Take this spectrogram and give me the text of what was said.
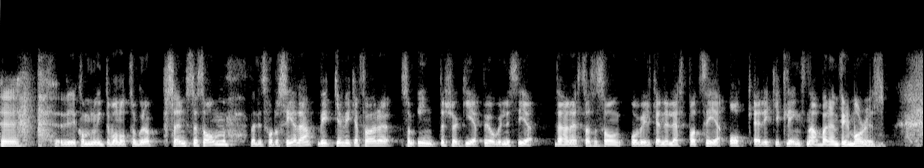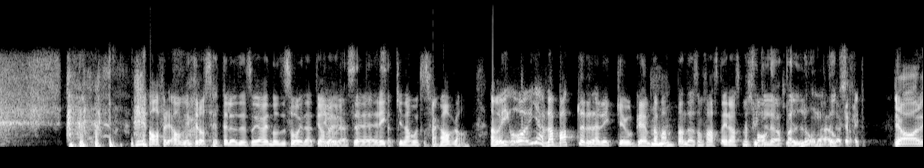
Eh, det kommer nog inte vara något som går upp känns det som. Väldigt svårt att se det. Vilken, vilka förare som inte kör GP och vill ni se där nästa säsong och vilka är ni less på att se? Och är Ricky Kling snabbare än Phil Morris? ja, för om inte du har sett det Ludde så jag vet inte om du såg det att jag Jo, la ut det, jag eh, Ricky när han var ute och sprang. Ja, bra. Han var åh, jävla butler det där Ricky. Och hämta Mm. mattan där som fastnade i Rasmus Han fick löpa långt också. Ja,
